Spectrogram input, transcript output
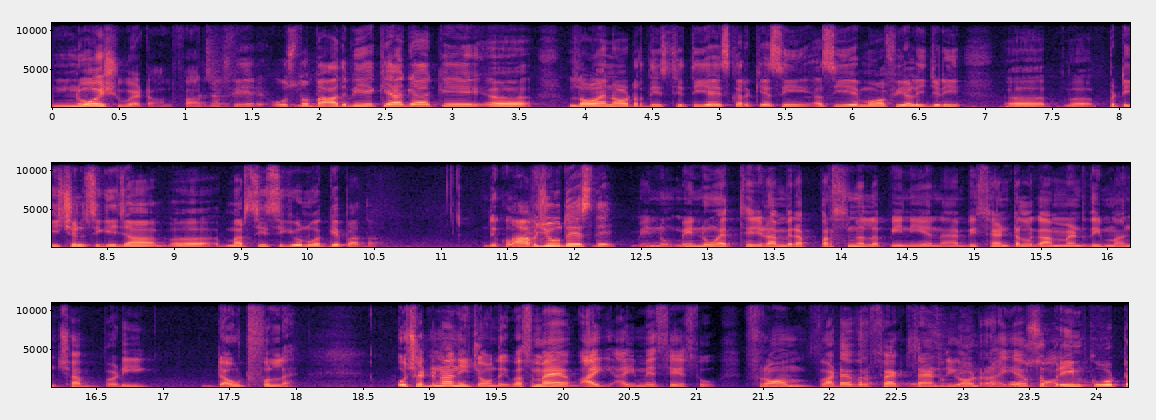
no issue at all for ਅੱਛਾ ਫਿਰ ਉਸ ਤੋਂ ਬਾਅਦ ਵੀ ਇਹ ਕਿਹਾ ਗਿਆ ਕਿ ਲਾਅ ਐਂਡ ਆਰਡਰ ਦੀ ਸਥਿਤੀ ਹੈ। ਇਸ ਕਰਕੇ ਅਸੀਂ ਅਸੀਂ ਇਹ ਮੁਆਫੀ ਵਾਲੀ ਜਿਹੜੀ ਪਟੀਸ਼ਨ ਸੀਗੀ ਜਾਂ ਮਰਸੀ ਸੀਗੀ ਉਹਨੂੰ ਅੱਗੇ ਪਾਤਾ। ਦੇਖੋ ਬਾਵਜੂਦ ਇਸ ਦੇ। ਮੈਨੂੰ ਮੈਨੂੰ ਇੱਥੇ ਜਿਹੜਾ ਮੇਰਾ ਪਰਸਨਲ opinion ਹੈ ਵੀ ਸੈਂਟਰਲ ਗਵਰਨਮੈਂਟ ਦੀ ਮਨਸ਼ਾ ਬੜੀ ਡਾਊਟਫੁਲ ਹੈ। ਉਹ ਛੱਡਣਾ ਨਹੀਂ ਚਾਹੁੰਦੇ। ਬਸ ਮੈਂ I I may say so from whatever facts and the order I ਉਹ ਸੁਪਰੀਮ ਕੋਰਟ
